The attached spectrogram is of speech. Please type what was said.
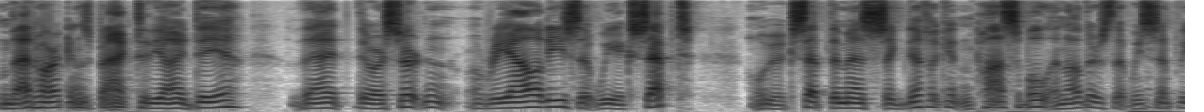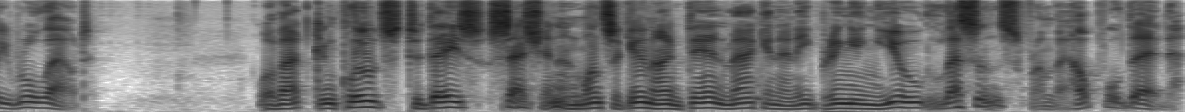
And that harkens back to the idea that there are certain realities that we accept, we accept them as significant and possible, and others that we simply rule out. Well, that concludes today's session, and once again, I'm Dan McEnany bringing you Lessons from the Helpful Dead.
